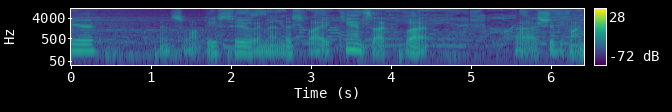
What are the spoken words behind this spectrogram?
Here, swap these two, and then this fight can suck, but uh, should be fine.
